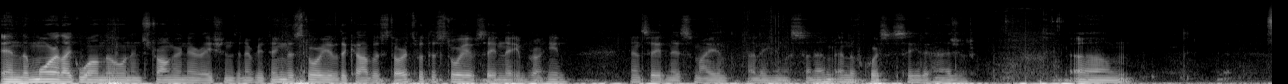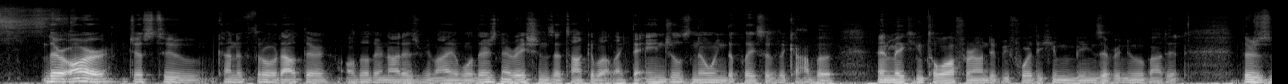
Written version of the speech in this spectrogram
in the more like well-known and stronger narrations and everything. The story of the Kaaba starts with the story of Sayyidina Ibrahim and Sayyidina Ismail and of course Sayyidina Hajar. Um, there are, just to kind of throw it out there, although they're not as reliable, there's narrations that talk about like the angels knowing the place of the Kaaba and making tawaf around it before the human beings ever knew about it. There's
